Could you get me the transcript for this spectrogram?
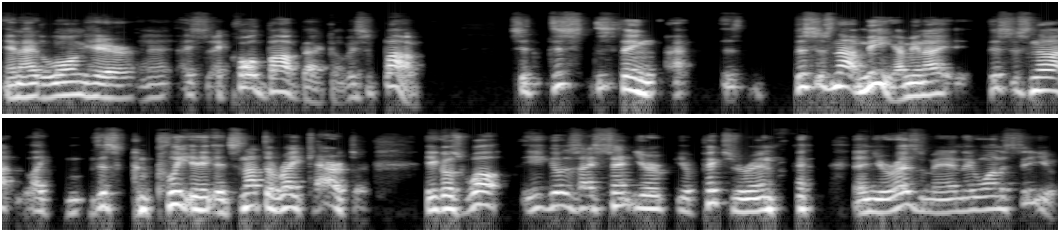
and I had long hair. And I, I, I called Bob back up. I said, Bob, I said this this thing, I, this, this is not me. I mean, I this is not like this completely. It's not the right character. He goes, well, he goes, I sent your your picture in and your resume, and they want to see you.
